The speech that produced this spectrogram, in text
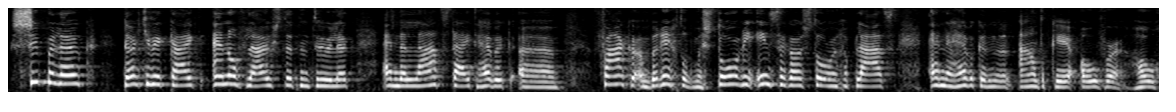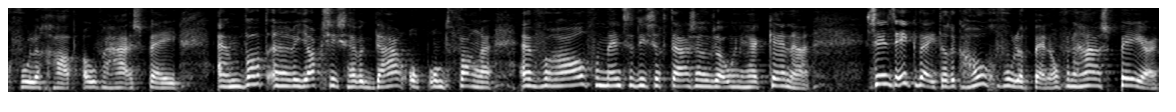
Superleuk dat je weer kijkt en of luistert natuurlijk. En de laatste tijd heb ik uh, vaker een bericht op mijn story, Instagram story geplaatst. En daar heb ik het een aantal keer over hooggevoelig gehad, over HSP. En wat een reacties heb ik daarop ontvangen. En vooral van mensen die zich daar zo in herkennen. Sinds ik weet dat ik hooggevoelig ben of een HSP'er,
